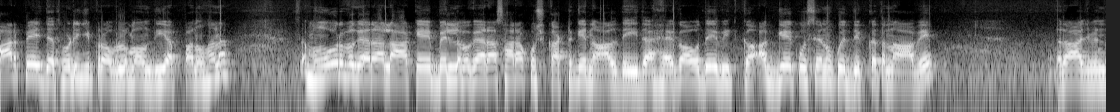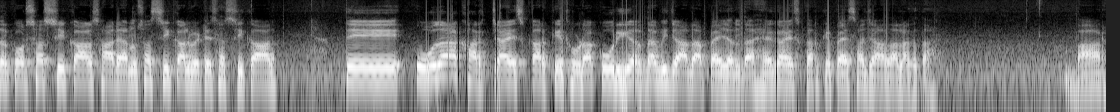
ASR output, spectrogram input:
ਬਾਹਰ ਭੇਜਦੇ ਥੋੜੀ ਜੀ ਪ੍ਰੋਬਲਮ ਆਉਂਦੀ ਹੈ ਆਪਾਂ ਨੂੰ, ਹਨਾ? ਮੋਰ ਵਗੈਰਾ ਲਾ ਕੇ, ਬਿੱਲ ਵਗੈਰਾ ਸਾਰਾ ਕੁਝ ਕੱਟ ਕੇ ਨਾਲ ਦੇਈਦਾ ਹੈਗਾ। ਉਹਦੇ ਵਿੱਚ ਅੱਗੇ ਕਿਸੇ ਨੂੰ ਕੋਈ ਦਿੱਕਤ ਨਾ ਆਵੇ। ਰਾਜਵਿੰਦਰ ਕੌਰ, ਸਤਿ ਸ਼੍ਰੀ ਅਕਾਲ ਸਾਰਿਆਂ ਨੂੰ। ਸਤਿ ਸ਼੍ਰੀ ਅਕਾਲ ਬੇਟੇ, ਸਤਿ ਸ਼੍ਰੀ ਅਕਾਲ। ਤੇ ਉਹਦਾ ਖਰਚਾ ਇਸ ਕਰਕੇ ਥੋੜਾ ਕੋਰੀਅਰ ਦਾ ਵੀ ਜ਼ਿਆਦਾ ਪੈ ਜਾਂਦਾ ਹੈਗਾ। ਇਸ ਕਰਕੇ ਪੈਸਾ ਜ਼ਿਆਦਾ ਲੱਗਦਾ। ਬਾਹਰ।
